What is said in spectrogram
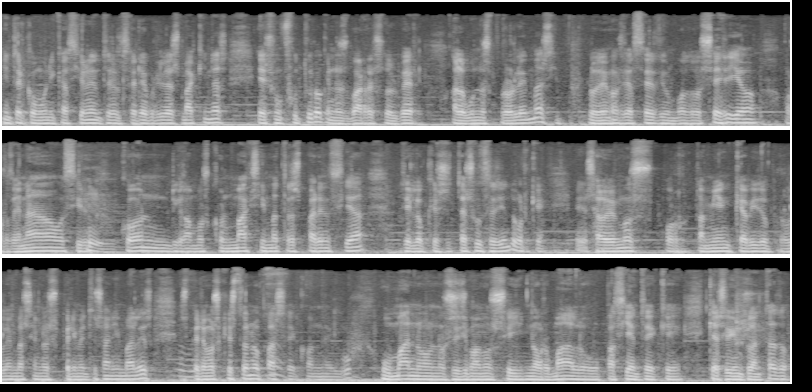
intercomunicación entre el cerebro y las máquinas es un futuro que nos va a resolver algunos problemas y lo debemos de hacer de un modo serio, ordenado o decir, Hmm. con, digamos, con máxima transparencia de lo que se está sucediendo, porque eh, sabemos por también que ha habido problemas en los experimentos animales. Esperemos que esto no pase con el humano, no sé si llamamos si normal o paciente que, que ha sido implantado.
